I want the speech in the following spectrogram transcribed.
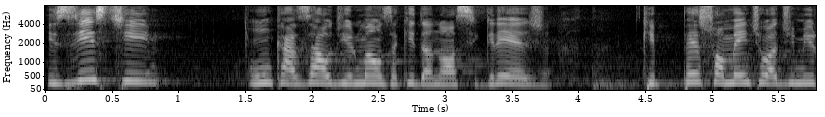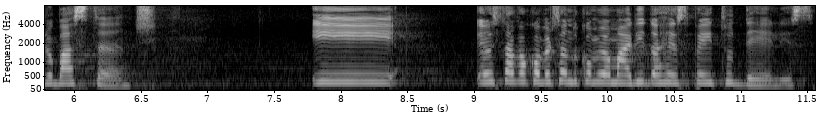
Existe um casal de irmãos aqui da nossa igreja que pessoalmente eu admiro bastante. E eu estava conversando com meu marido a respeito deles.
